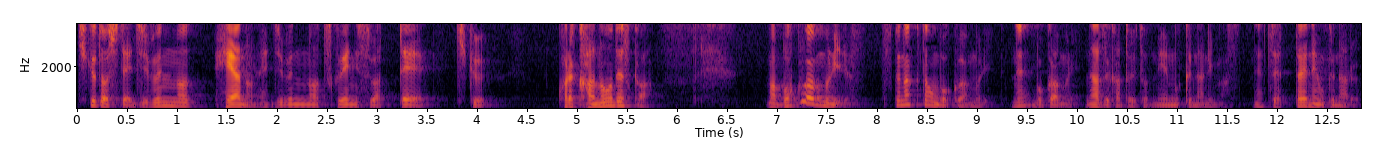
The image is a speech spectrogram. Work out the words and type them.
聞くとして自分の部屋のね自分の机に座って聞く。これ可能ですか？まあ僕は無理です。少なくとも僕は無理。ね僕は無理。なぜかというと眠くなります。ね絶対眠くなる。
